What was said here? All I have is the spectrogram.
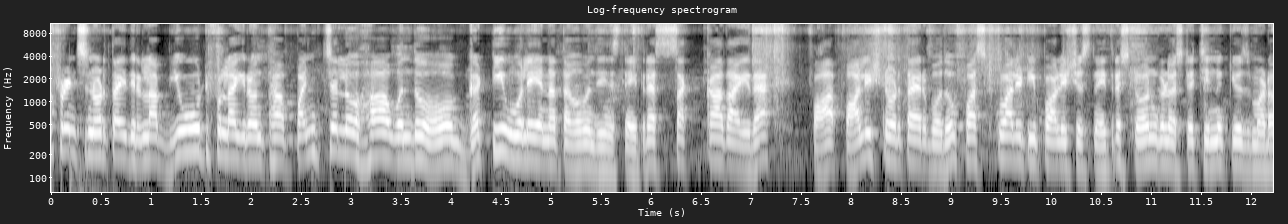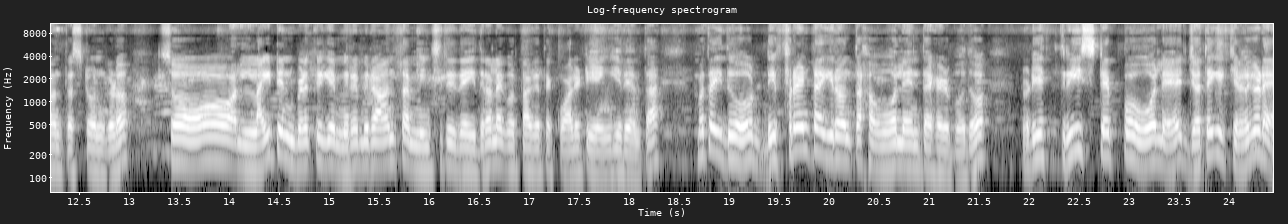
ಫ್ರೆಂಡ್ಸ್ ನೋಡ್ತಾ ಇದ್ದೀರಲ್ಲ ಬ್ಯೂಟಿಫುಲ್ ಆಗಿರುವಂತಹ ಪಂಚಲೋಹ ಒಂದು ಗಟ್ಟಿ ಓಲೆಯನ್ನ ತಗೊಬಂದಿದ್ದೀನಿ ಸ್ನೇಹಿತರೆ. ಸಕ್ಕತ್ತಾಗಿದೆ. ಪಾಲಿಶ್ ನೋಡ್ತಾ ಇರ್ಬೋದು. ಫಸ್ಟ್ ಕ್ವಾಲಿಟಿ ಪಾಲಿಶ್ ಸ್ನೇಹಿತರೆ ಸ್ಟೋನ್ಗಳು ಅಷ್ಟೇ, ಚಿನ್ನಕ್ಕೆ ಯೂಸ್ ಮಾಡುವಂಥ ಸ್ಟೋನ್ಗಳು ಸೊ ಲೈಟಿನ ಬೆಳಕಿಗೆ ಮಿರಮಿರ ಮಿರ ಅಂತ ಮಿಂಚುತ್ತಿದೆ ಇದರಲ್ಲೇ ಗೊತ್ತಾಗುತ್ತೆ ಕ್ವಾಲಿಟಿ ಹೆಂಗಿದೆ ಅಂತ. ಮತ್ತು ಇದು ಡಿಫ್ರೆಂಟ್ ಆಗಿರುವಂತಹ ಓಲೆ ಅಂತ ಹೇಳ್ಬೋದು. ನೋಡಿ ತ್ರೀ ಸ್ಟೆಪ್ ಓಲೆ ಜೊತೆಗೆ ಕೆಳಗಡೆ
